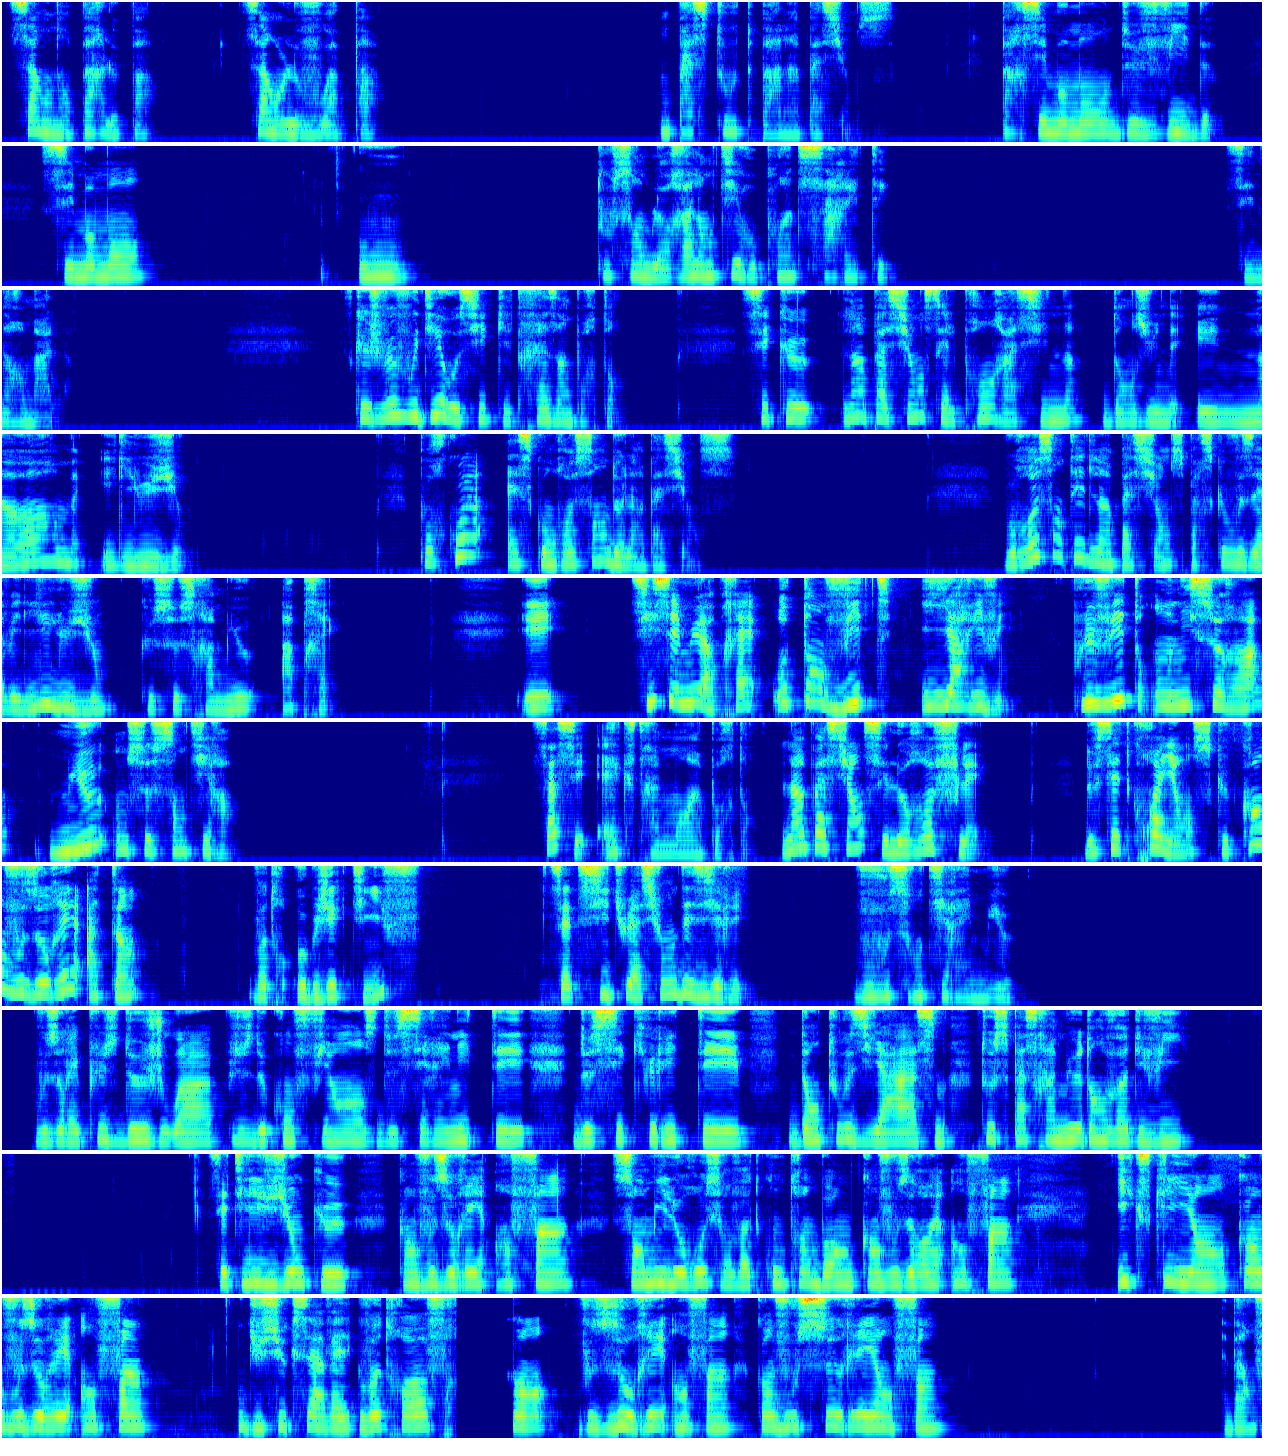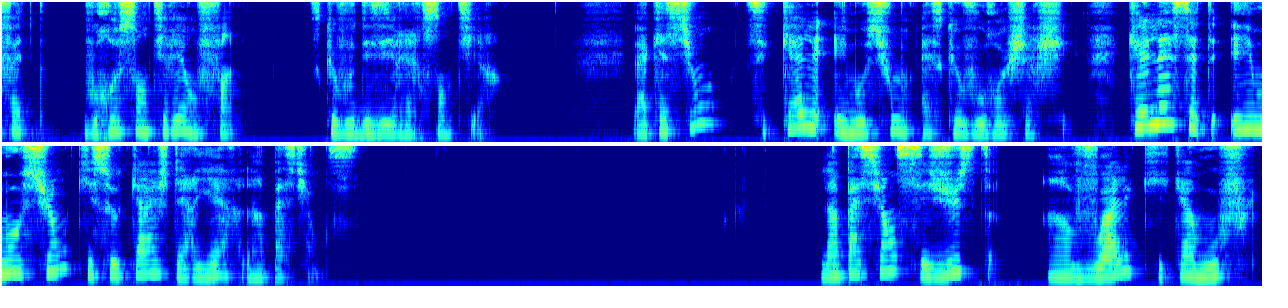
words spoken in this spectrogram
Ça, on n'en parle pas. Ça, on ne le voit pas. On passe toutes par l'impatience, par ces moments de vide, ces moments où tout semble ralentir au point de s'arrêter. C'est normal. Ce que je veux vous dire aussi qui est très important, c'est que l'impatience, elle prend racine dans une énorme illusion. Pourquoi est-ce qu'on ressent de l'impatience? Vous ressentez de l'impatience parce que vous avez l'illusion que ce sera mieux après. Et si c'est mieux après, autant vite y arriver. Plus vite on y sera, mieux on se sentira. Ça, c'est extrêmement important. L'impatience est le reflet de cette croyance que quand vous aurez atteint votre objectif, cette situation désirée, vous vous sentirez mieux. Vous aurez plus de joie, plus de confiance, de sérénité, de sécurité, d'enthousiasme, tout se passera mieux dans votre vie. Cette illusion que quand vous aurez enfin 100 000 euros sur votre compte en banque, quand vous aurez enfin X clients, quand vous aurez enfin du succès avec votre offre, quand vous aurez enfin, quand vous serez enfin, eh bien en fait, vous ressentirez enfin que vous désirez ressentir. La question, c'est quelle émotion est-ce que vous recherchez? Quelle est cette émotion qui se cache derrière l'impatience? L'impatience, c'est juste un voile qui camoufle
